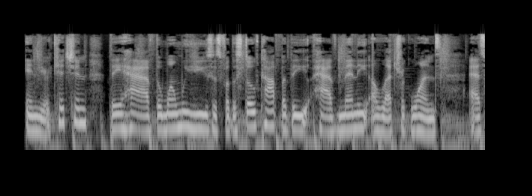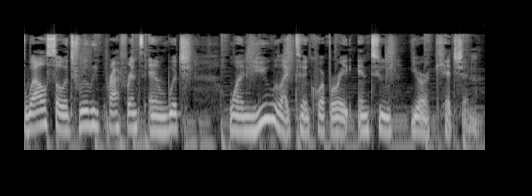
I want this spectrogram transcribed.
in your kitchen. They have the one we use is for the stovetop, but they have many electric ones as well. So it's really preference in which one you like to incorporate into your kitchen.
